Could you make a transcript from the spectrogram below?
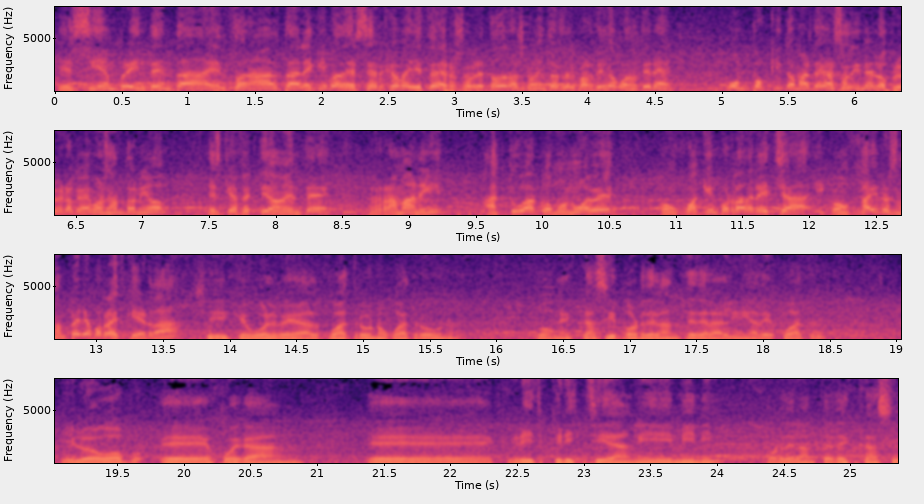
que siempre intenta en zona alta el equipo de Sergio Bellicer, sobre todo en los momentos del partido cuando tiene un poquito más de gasolina lo primero que vemos Antonio es que efectivamente Ramani actúa como nueve con Joaquín por la derecha y con Jairo Samperio por la izquierda. Sí, que vuelve al 4-1-4-1 con Escasi por delante de la línea de 4 y luego eh, juegan eh, Cristian y Mini por delante de Escasi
